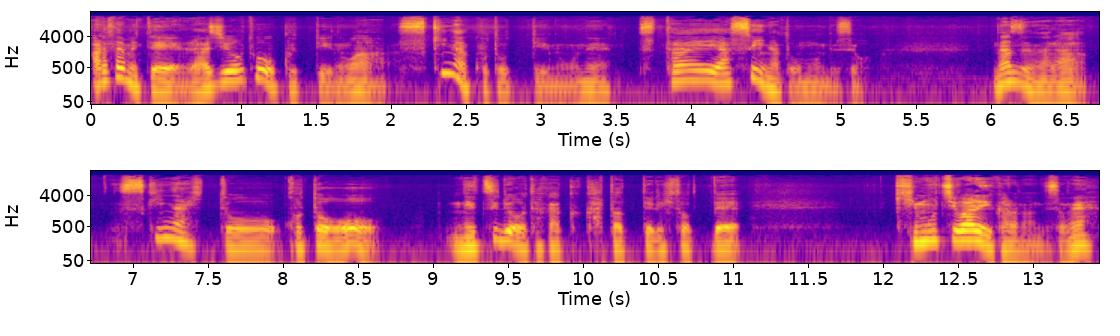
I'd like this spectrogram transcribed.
改めてラジオトークっていうのは好きなことっていうのをね、伝えやすいなと思うんですよ。なぜなら、好きな人、ことを熱量高く語ってる人って、気持ち悪いからなんですよね。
